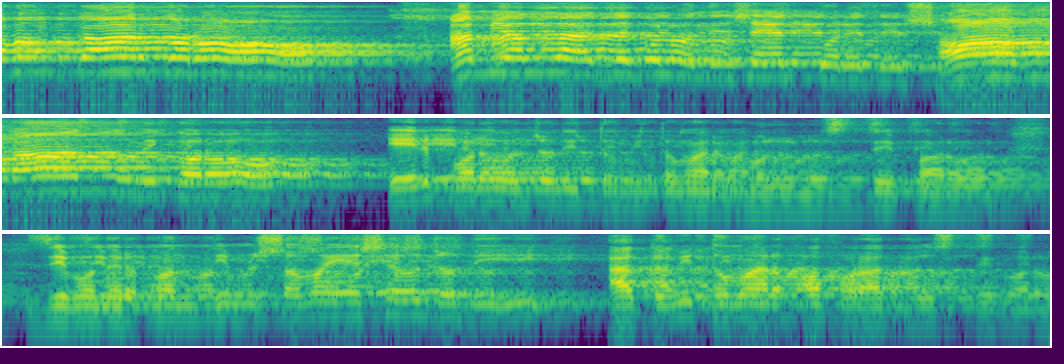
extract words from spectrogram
অহংকার করো। আমি আল্লাহ যেগুলো নিষেধ করেছি, সব কাজ তুমি করো। এরপরেও যদি তুমি তোমার ভুল বুঝতে পারো, জীবনের অন্তিম সময় এসেও যদি, আর তুমি তোমার অপরাধ বুঝতে পারো,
